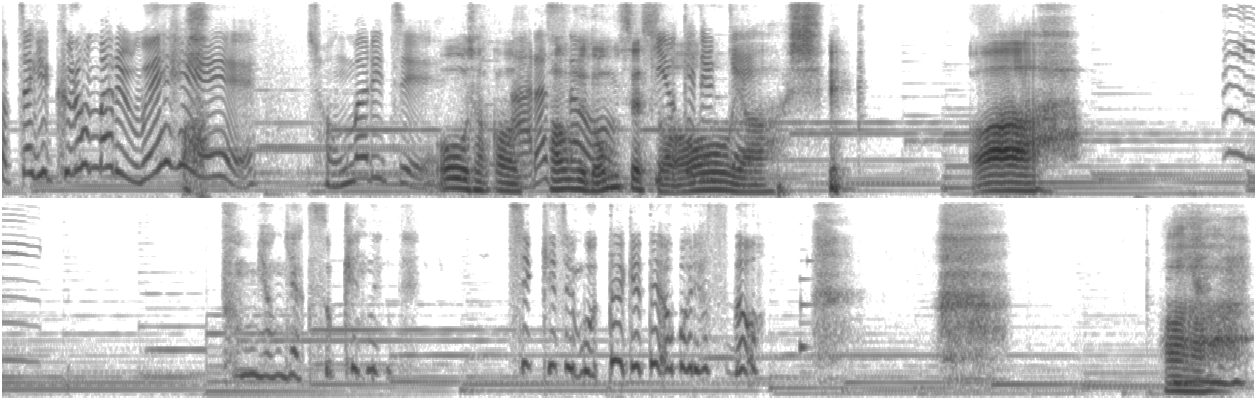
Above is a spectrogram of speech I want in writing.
갑자기 그런 말을 왜 해? 정말이지. 오 잠깐만 알았어. 방금 전 너무 셌어 기억해둘게. 어우 야 씨 와 분명 약속했는데 지키지 못하게 되어버렸어. 아.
